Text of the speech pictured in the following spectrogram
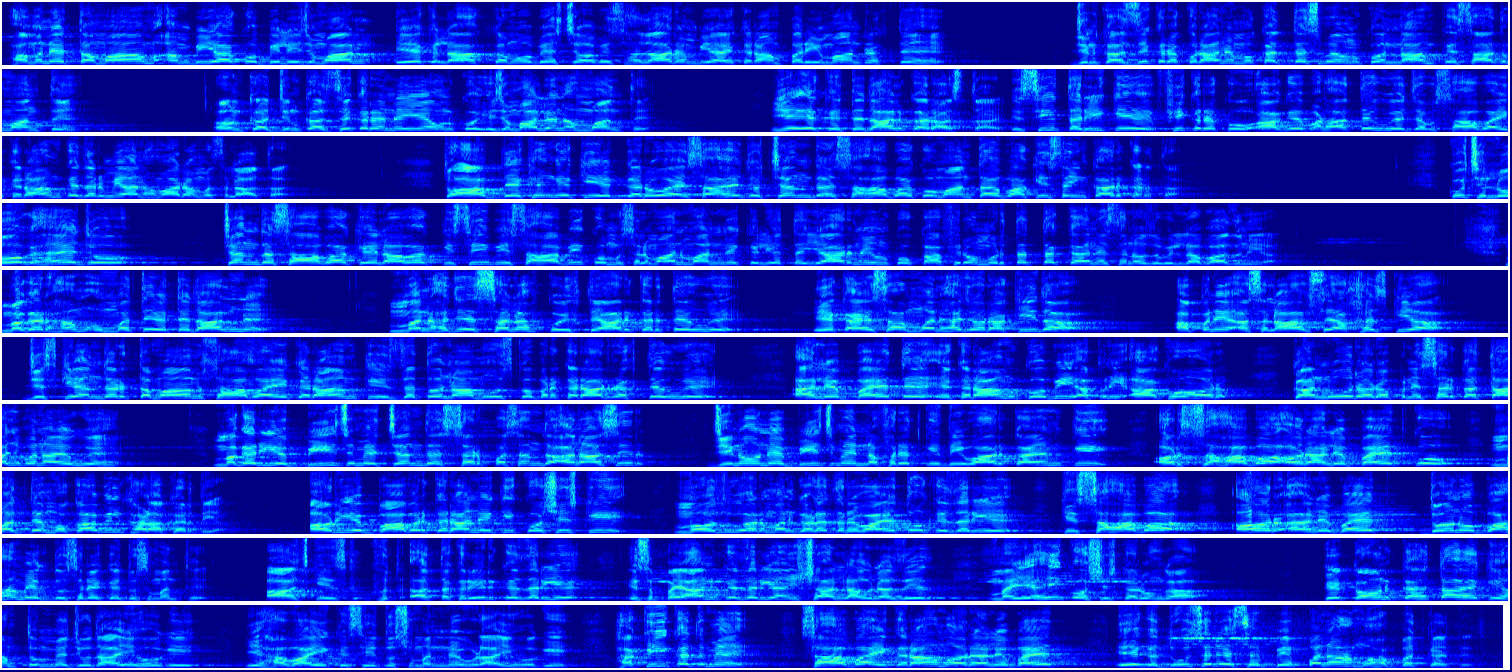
हमने तमाम अम्बिया को बिल इजमाल एक लाख कमोबेश चौबीस हज़ार अम्बिया कराम पर ईमान रखते हैं, जिनका ज़िक्र कुरान मुक़दस में उनको नाम के साथ मानते हैं, और उनका जिनका ज़िक्र नहीं है उनको इजमालन हम मानते हैं। ये एक अतदाल का रास्ता है। इसी तरीके फ़िक्र को आगे बढ़ाते हुए जब साहबा इकराम के दरमियान हमारा मसला आता है तो आप देखेंगे कि एक गरोह ऐसा है जो चंद सहाबा को मानता है, बाकी से इनकार करता। कुछ लोग हैं जो चंद सहाबा के अलावा किसी भी सहाबी को मुसलमान मानने के लिए तैयार नहीं, उनको काफिर मुर्तद तक कहने से नौजुबिल्ला बाज नहीं आती। मगर हम उम्मत अतदाल ने मनहज सलफ़ को इख्तियार करते हुए एक ऐसा मनहज और अकीदा अपने असलाब से अखज़ किया जिसके अंदर तमाम सहाबा इकराम की इज़्ज़त नामूस को बरकरार रखते हुए, अहल बैत इकराम को भी अपनी आँखों और का नूर और अपने सर का ताज बनाए हुए हैं। मगर ये बीच में चंद सरपसंद अनासर, जिन्होंने बीच में नफ़रत की दीवार कायम की और सहाबा और अहल बैत को मद्द मुकाबिल खड़ा कर दिया। और ये बाबर कराने की कोशिश की मौजू और मन गढ़त रवायतों के ज़रिए कि सहाबा और अहल बैत दोनों बाहम एक दूसरे के दुश्मन थे। आज की इस तकरीर के ज़रिए, इस बयान के ज़रिए इन अज़ीज़, मैं यही कोशिश करूँगा कि कौन कहता है कि हम तुम में जुदाई होगी, ये हवाई किसी दुश्मन ने उड़ाई होगी। हकीकत में साहबा इकराम और अहल बैत एक दूसरे से बेपनाह मोहब्बत करते थे।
